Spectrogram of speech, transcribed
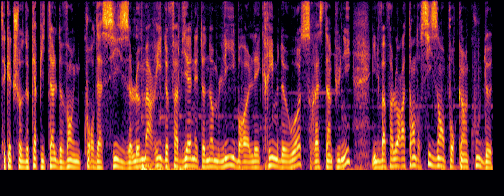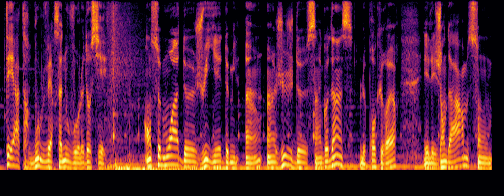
c'est quelque chose de capital devant une cour d'assises. Le mari de Fabienne est un homme libre, les crimes de Woss restent impunis. Il va falloir attendre six ans pour qu'un coup de théâtre bouleverse à nouveau le dossier. En ce mois de juillet 2001, un juge de Saint-Gaudens, le procureur et les gendarmes sont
